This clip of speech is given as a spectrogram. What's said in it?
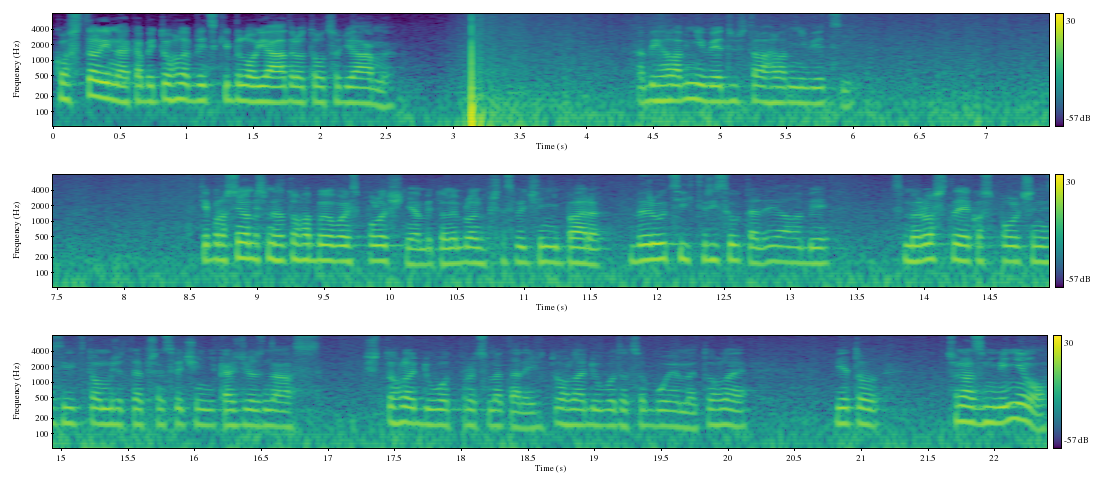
kostel jinak, aby tohle vždycky bylo jádro toho, co děláme. Aby hlavní věc zůstala hlavní věcí. Tě prosím, aby jsme za tohle bojovali společně, aby to nebylo jen přesvědčení pár vedoucích, kteří jsou tady, ale aby jsme rostli jako společenství v tom, že to je přesvědčení každého z nás. Že tohle je důvod, proč jsme tady, že tohle je důvod, za co bojujeme, tohle je to, co nás změnilo.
